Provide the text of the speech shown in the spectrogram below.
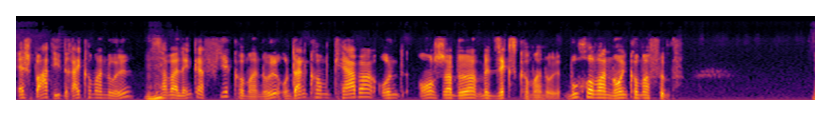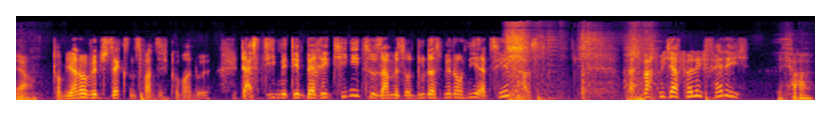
Esch Barty 3,0, Mhm. Sabalenka 4,0 und dann kommen Kerber und Ange Jabeur mit 6,0. Buchova 9,5. Ja. Tomjanovic 26,0. Dass die mit dem Berrettini zusammen ist und du das mir noch nie erzählt hast. Das macht mich ja völlig fertig. Ja.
